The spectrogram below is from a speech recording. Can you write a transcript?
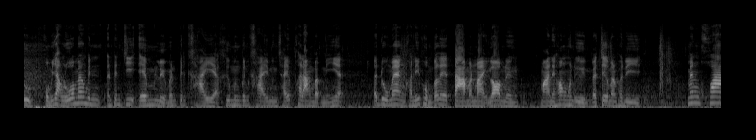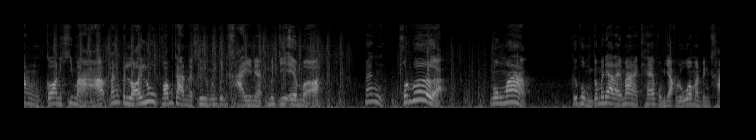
คือผมอยากรู้ว่าแม่งเป็นมันเป็น GM หรือมันเป็นใครอะคือมึงเป็นใครมึงใช้พลังแบบนี้อะแล้วดูแม่งคราวนี้ผมก็เลยตามมันมาอีกรอบนึงมาในห้องคนอื่น แล้วเจอมันพอดี แม่งคว้างก้อนขี้หมา แม่งเป็นร้อยลูกพร้อมกันนะคือมึงเป็นใครเนี่ยมึงเป็น GM เหรอแม่งโคตรเวอร์อะงงมาก คือผมก็ไม่ได้อะไรมาก แค่ผมอยากรู้ว่ามันเป็นใคร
